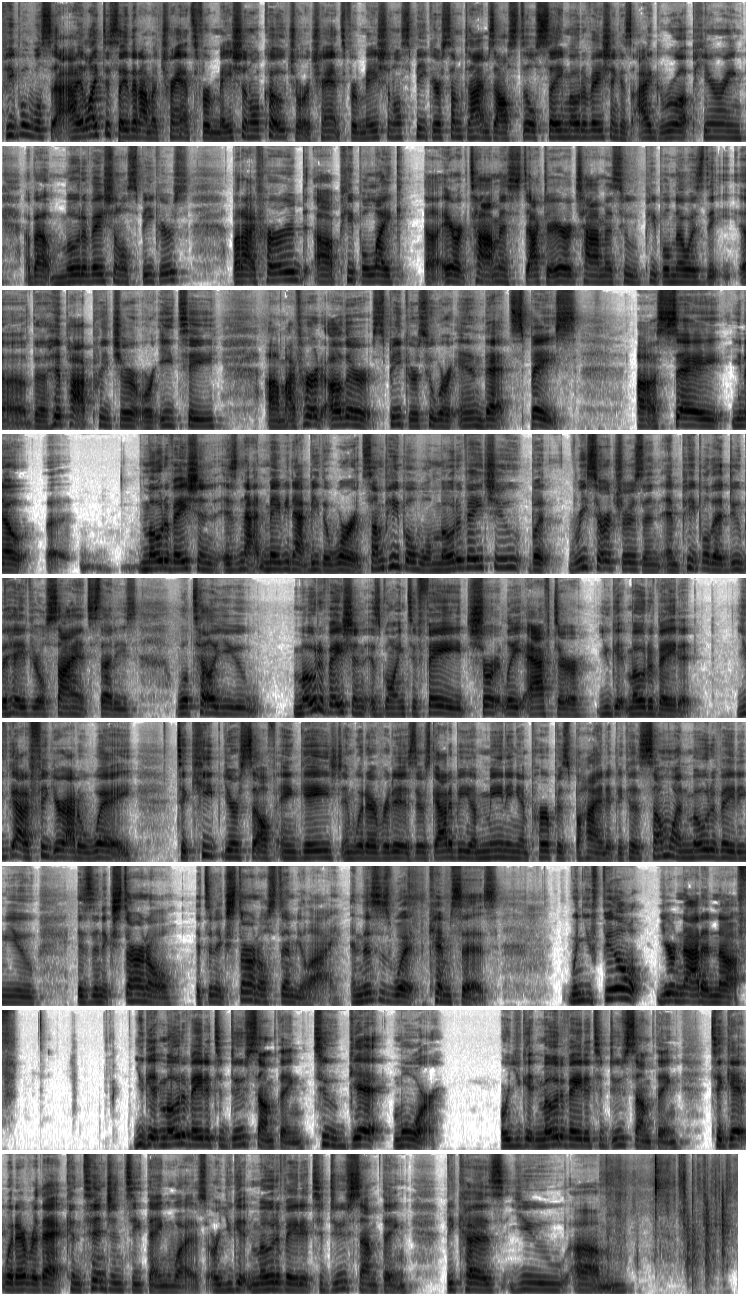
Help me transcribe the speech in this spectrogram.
People will say i like to say that i'm a transformational coach or a transformational speaker. Sometimes i'll still say motivation because i grew up hearing about motivational speakers. But i've heard uh, people like uh, eric thomas dr eric thomas who people know as the uh, the hip-hop preacher or et um, i've heard other speakers who are in that space uh, say you know uh, motivation is not maybe not be the word. Some people will motivate you, but researchers and, and people that do behavioral science studies will tell you motivation is going to fade shortly after you get motivated. You've got to figure out a way to keep yourself engaged in whatever it is. There's got to be a meaning and purpose behind it because someone motivating you is an external, it's an external stimuli. And this is what Kim says when you feel you're not enough, you get motivated to do something to get more, or you get motivated to do something to get whatever that contingency thing was, or you get motivated to do something because you, um,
